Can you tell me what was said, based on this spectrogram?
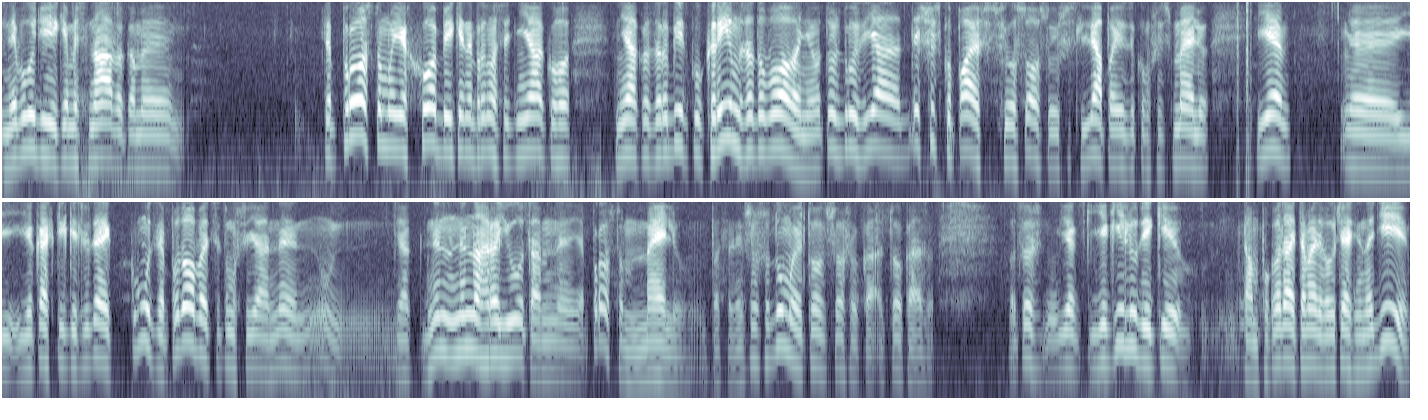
не володію якимись навиками. Це просто моє хобі, яке не приносить ніякого, ніякого заробітку, крім задоволення. Отож, друзі, я десь щось копаю, щось філософствую, щось ляпаю язиком, щось мелю. Є е, якась кількість людей, кому це подобається, тому що я не, ну, як, не, не награю там, не, я просто мелю, пацани. Все, що думаю, то все, що то кажу. Отож, як, які люди, які там покладають на мене величезні надії,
